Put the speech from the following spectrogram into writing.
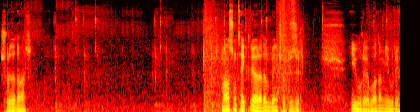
Şurada da var. Masum tekliyor arada. Bu beni çok üzüyor. İyi vuruyor. Bu adam iyi vuruyor.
